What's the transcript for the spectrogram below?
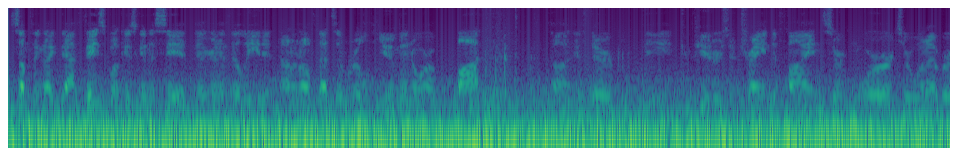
something like that. Facebook is going to see it. They're going to delete it. I don't know if that's a real human or a bot. Uh, if they're the computers are trained to find certain words or whatever.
